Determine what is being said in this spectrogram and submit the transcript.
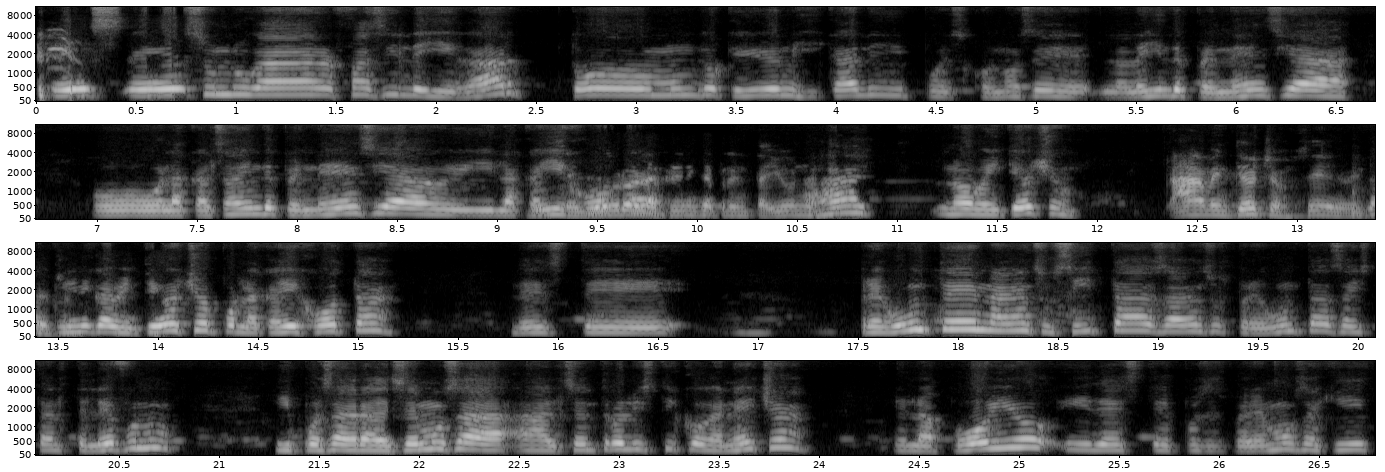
Es, un lugar fácil de llegar. Todo el mundo que vive en Mexicali, pues conoce la ley de independencia, o la calzada de Independencia y la calle J. la clínica 31. Ajá, no, 28. Ah, 28, sí. La clínica 28 por la calle J. Este, pregunten, hagan sus citas, hagan sus preguntas, ahí está el teléfono. Y pues agradecemos al Centro Holístico Ganecha el apoyo y este, pues esperemos aquí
